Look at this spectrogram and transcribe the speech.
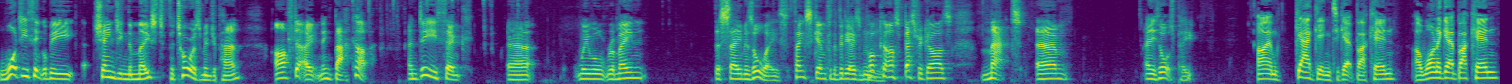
what do you think will be changing the most for tourism in Japan after opening back up? And do you think uh, we will remain the same as always? Thanks again for the videos and podcasts. Best regards, Matt. Um, any thoughts, Pete? I am gagging to get back in. I want to get back in.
